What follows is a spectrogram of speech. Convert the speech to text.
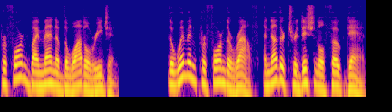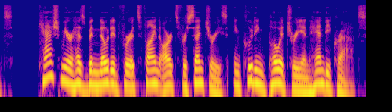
performed by men of the Wattal region. The women perform the Rauf, another traditional folk dance. Kashmir has been noted for its fine arts for centuries, including poetry and handicrafts.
